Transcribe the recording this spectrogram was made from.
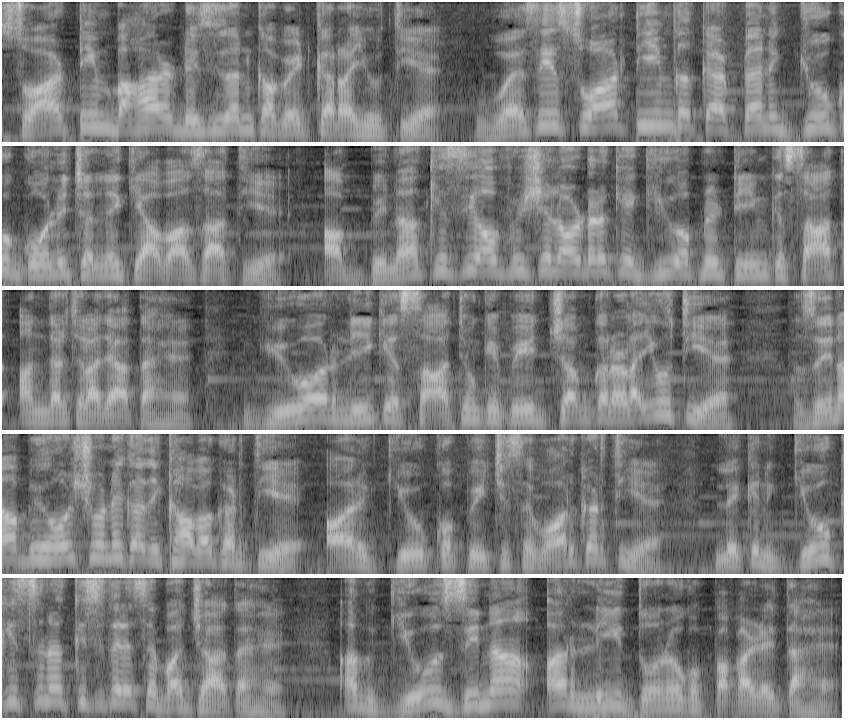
स्वाट टीम बाहर डिसीज़न का वेट कर रही होती है। वैसे ही स्वाट टीम का कैप्टन ग्यू को गोली चलने की आवाज़ आती है। अब बिना किसी ऑफिशियल ऑर्डर के ग्यू अपनी टीम के साथ अंदर चला जाता है। ग्यू और ली के साथियों के बीच जमकर लड़ाई होती है। जिना बेहोश होने का दिखावा करती है और ग्यू को पीछे से वॉर करती है। लेकिन ग्यू किसी न किसी तरह से बच जाता है। अब ग्यू, जिना और ली दोनों को पकड़ लेता है।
